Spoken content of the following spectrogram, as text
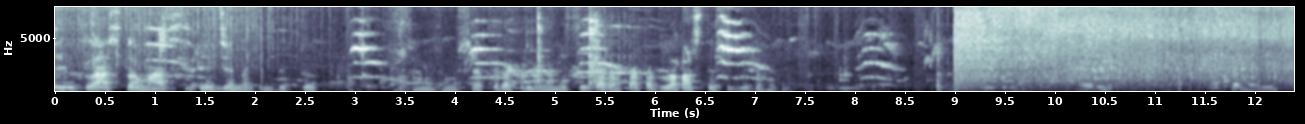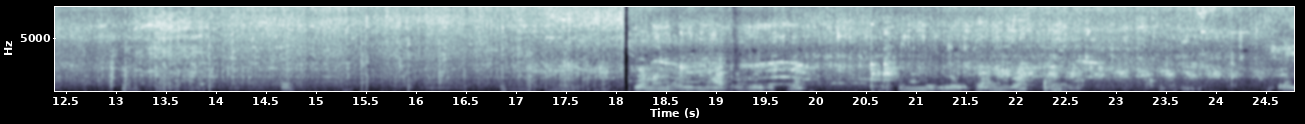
যেহেতু আস্ত মাছ এই জন্য কিন্তু একটু সমস্যা পুরোপুরি নিয়ে নিয়েছি কারণ কাঁটাগুলো বাঁচতে সুবিধা হবে। কাঁচা মরিচ, ভাজা হয়ে গেছে এখন আমি এগুলো উঠে নেব। তেল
